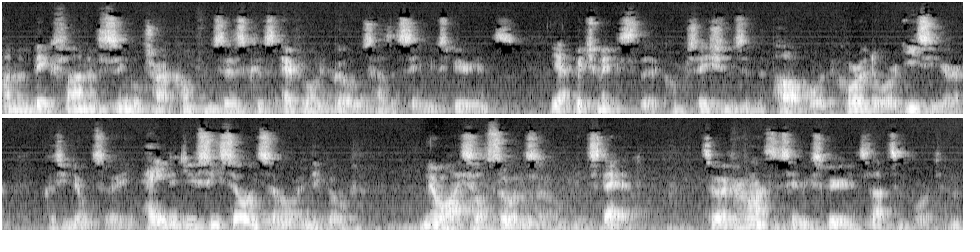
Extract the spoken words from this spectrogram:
I'm a big fan of single track conferences because everyone who goes has the same experience. Yeah. Which makes the conversations in the pub or the corridor easier because you don't say, "Hey, did you see so and so?" and they go, "No, I saw so and so" instead. So everyone has the same experience. That's important.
